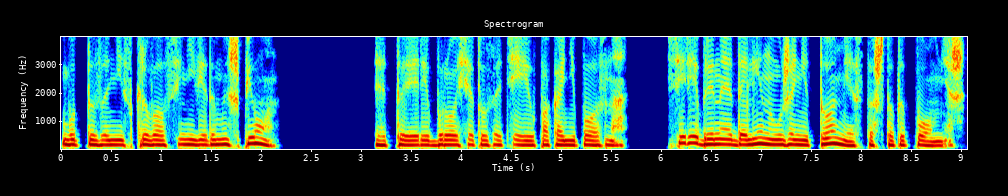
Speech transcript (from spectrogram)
будто за ней скрывался неведомый шпион. «Этери, брось эту затею, пока не поздно. Серебряная долина уже не то место, что ты помнишь.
